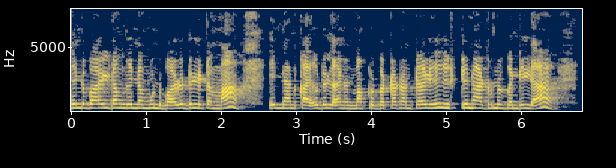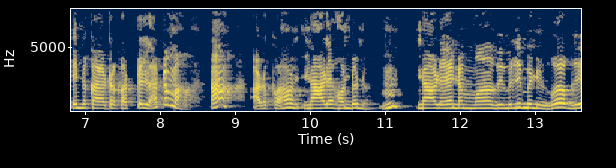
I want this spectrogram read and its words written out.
ಹಿಂದೆ ಬಾಳ್ದಂಗೆ ಇನ್ನು ಮುಂದೆ ಬಾಳೋದಿಲ್ಲ ತಮ್ಮ. ಇನ್ನು ನಾನು ಕಾಯೋದಿಲ್ಲ ನನ್ನ ಮಕ್ಕಳು ಬರ್ತಾರ ಅಂತೇಳಿ ಇಷ್ಟು ದಿನ ಆದ್ರೂ ಬಂದಿಲ್ಲ. ಇನ್ನು ಕಾಯೋದ್ರ ಗೊತ್ತಿಲ್ಲ ತಮ್ಮ. ಹಾಂ ಅದಕ್ಕೆ ನಾಳೆ ಹೊಂಡನು ಹ್ಞೂ ನಾಳೆ ನಮ್ಮ ವಿಮಲಿ ಮನೆಗೆ ಹೋಗಿ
